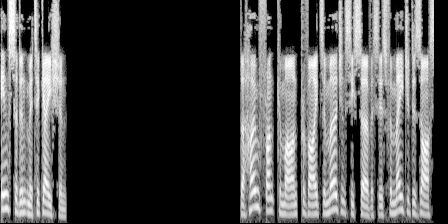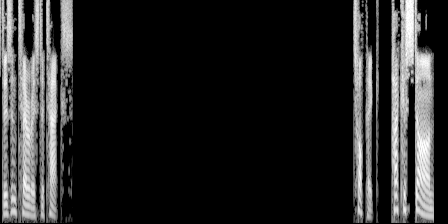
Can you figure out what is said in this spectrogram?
Incident mitigation The Home Front Command provides emergency services for major disasters and terrorist attacks. Topic: Pakistan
